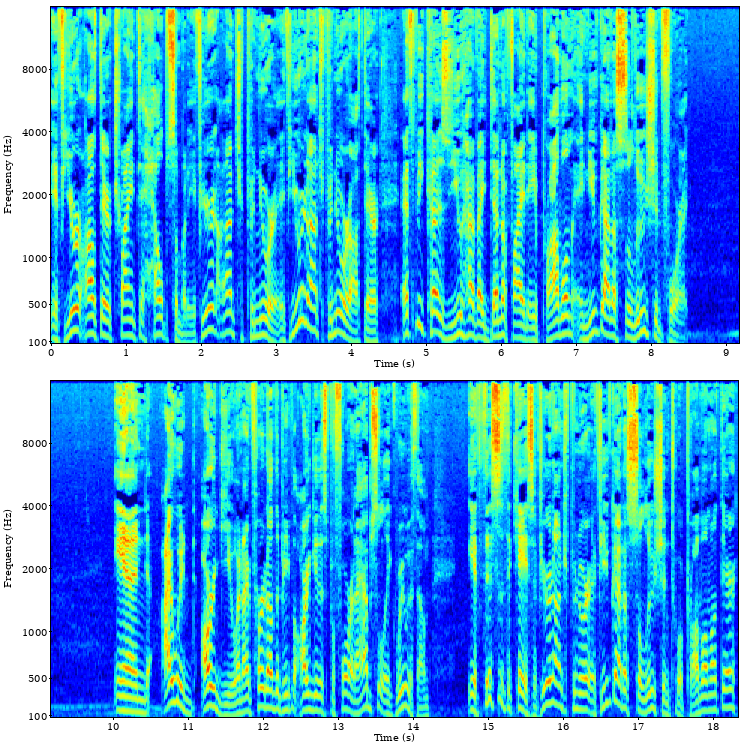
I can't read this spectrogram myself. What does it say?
If you're out there trying to help somebody, if you're an entrepreneur, if you're an entrepreneur out there, that's because you have identified a problem and you've got a solution for it. And I would argue, and I've heard other people argue this before, and I absolutely agree with them. If this is the case, if you're an entrepreneur, if you've got a solution to a problem out there,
